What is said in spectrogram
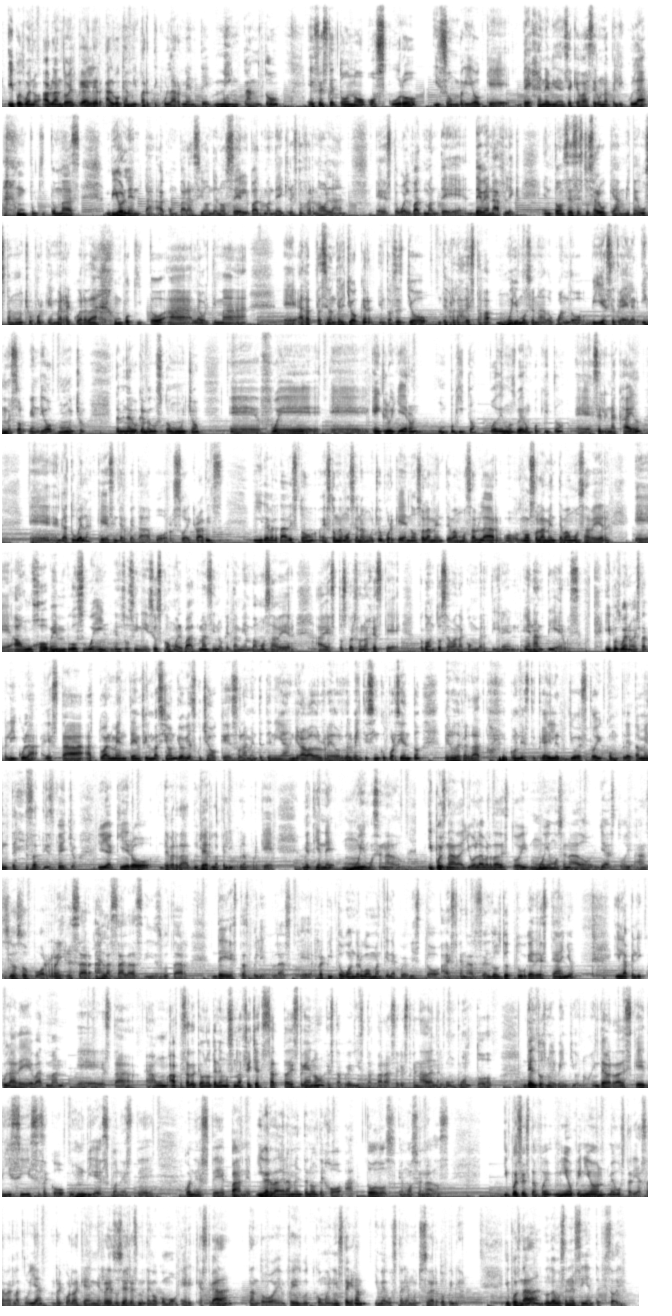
Y pues bueno, hablando del tráiler, algo que a mí particularmente me encantó es este tono oscuro y sombrío que deja en evidencia que va a ser una película un poquito más violenta a comparación de no sé, el Batman de Christopher Nolan, esto o el Batman de, Ben Affleck. Entonces esto es algo que a mí me gusta mucho porque me recuerda un poquito a la última eh, adaptación del Joker. Entonces yo de verdad estaba muy emocionado cuando vi este tráiler y me sorprendió mucho. También algo que me gustó mucho eh, fue eh, que incluyeron un poquito, podemos ver un poquito, Selena Kyle, Gatubela, que es interpretada por Zoe Kravitz. Y de verdad esto, esto me emociona mucho porque no solamente vamos a hablar o no solamente vamos a ver eh, a un joven Bruce Wayne en sus inicios como el Batman, sino que también vamos a ver a estos personajes que pronto se van a convertir en, en antihéroes. Y pues bueno, esta película está actualmente en filmación. Yo había escuchado que solamente tenían grabado alrededor del 25%, pero de verdad con, con este tráiler yo estoy completamente satisfecho. Yo ya quiero de verdad ver la película porque me tiene muy emocionado. Y pues nada, yo la verdad estoy muy emocionado, ya estoy ansioso por regresar a las salas y disfrutar de estas películas que, repito, Wonder Woman tiene previsto a estrenarse el 2 de octubre de este año y la película de Batman eh, está, aún, a pesar de que aún no tenemos una fecha exacta de estreno, está prevista para ser estrenada en algún punto del 2021. Y de verdad es que DC se sacó un 10 con este, con este panel y verdaderamente nos dejó a todos emocionados. Y pues esta fue mi opinión, me gustaría saber la tuya. Recuerda que en mis redes sociales me tengo como Eric Estrada, tanto en Facebook como en Instagram, y me gustaría mucho saber tu opinión. Y pues nada, nos vemos en el siguiente episodio.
